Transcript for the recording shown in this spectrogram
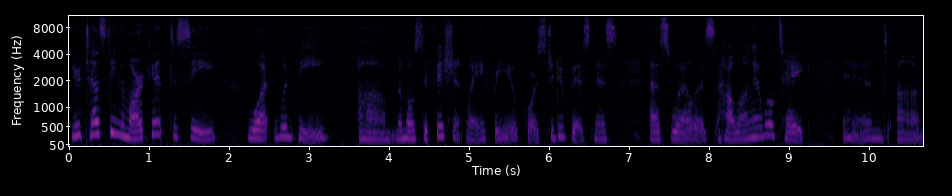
You're testing the market to see what would be um, the most efficient way for you, of course, to do business, as well as how long it will take, and um,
